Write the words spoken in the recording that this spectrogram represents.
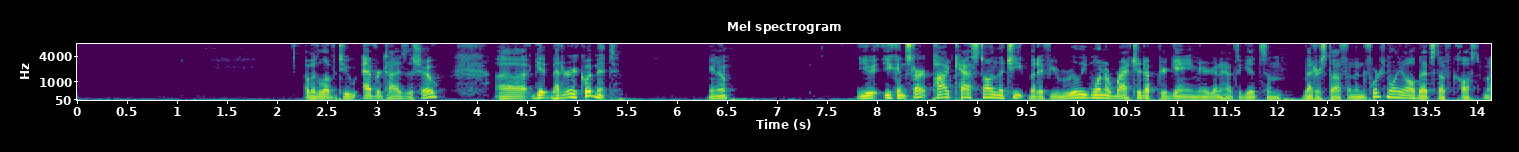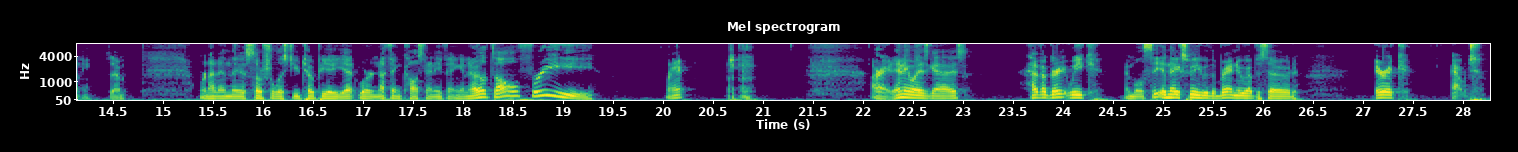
I would love to advertise the show, uh, get better equipment. You know, you you can start podcast on the cheap, but if you really want to ratchet up your game, you're going to have to get some better stuff, and unfortunately, all that stuff costs money. So, we're not in the socialist utopia yet where nothing costs anything and it's all free. Right? all right. Anyways, guys, have a great week and we'll see you next week with a brand new episode. Eric out.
